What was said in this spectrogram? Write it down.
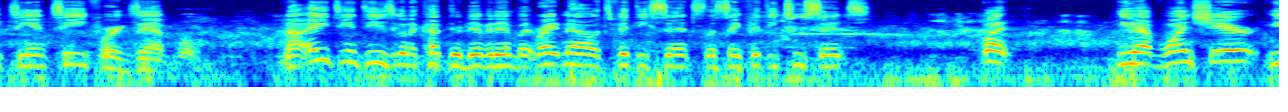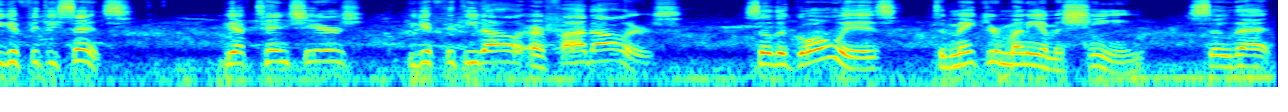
AT&T for example. Now AT&T is going to cut their dividend, but right now it's 50 cents, let's say 52 cents. But you have one share, you get 50 cents. You have 10 shares, you get $50 or $5. So the goal is to make your money a machine so that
